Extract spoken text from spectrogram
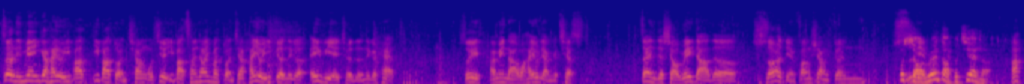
这里面应该还有一把一把短枪，我记得一把长枪，一把短枪，还有一个那个 aviator 的那个 hat，所以还没拿完，还有两个 chest。在你的小 radar 的十二点方向跟10我小 radar 不见了啊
